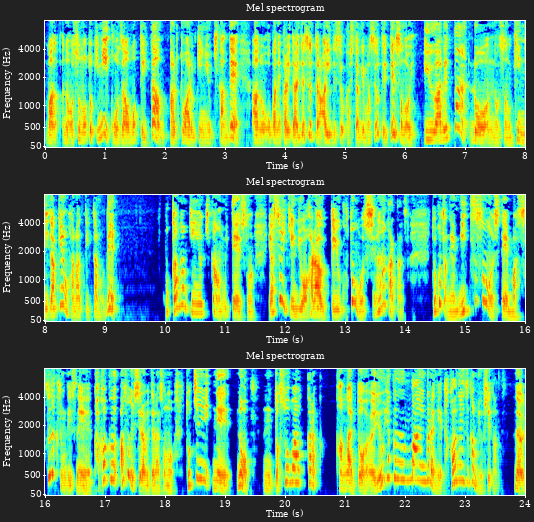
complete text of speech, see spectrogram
まあ、あの、その時に口座を持っていた、ある、とある金融機関で、あの、お金借りたいですって言ったら、あ、いいですよ、貸してあげますよって言って、その言われたローンのその金利だけを払っていたので、他の金融機関を見て、その安い金利を払うっていうことも知らなかったんです。ということはね、3つ損をして、まあ少なくともですね、価格、後で調べたら、その土地ね、の、うんと、相場から考えると、400万円ぐらいね、高値掴みをしてたんです。だから、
